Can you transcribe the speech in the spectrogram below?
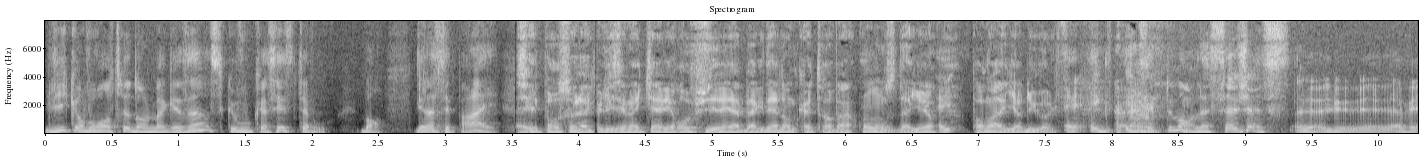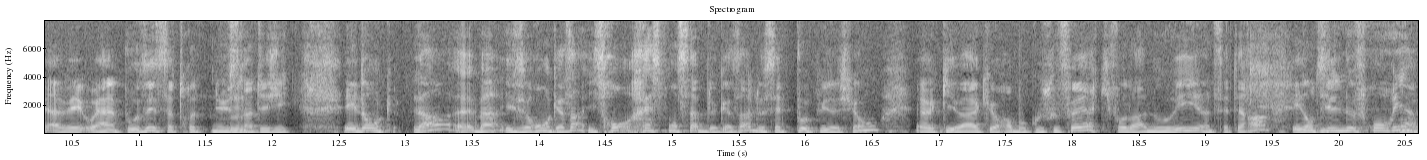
Il dit quand vous rentrez dans le magasin, ce que vous cassez, c'est à vous. Bon, et là c'est pareil. C'est pour cela que les Américains avaient refusé d'aller à Bagdad en 91, d'ailleurs, pendant la guerre du Golfe. Exactement, la sagesse avait, avait, imposé cette retenue hmm. Stratégique. Et donc là, eh ben, ils auront Gaza, ils seront responsables de Gaza, de cette population euh, qui, va, qui aura beaucoup souffert, qu'il faudra nourrir, etc. Et dont ils ne feront rien.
